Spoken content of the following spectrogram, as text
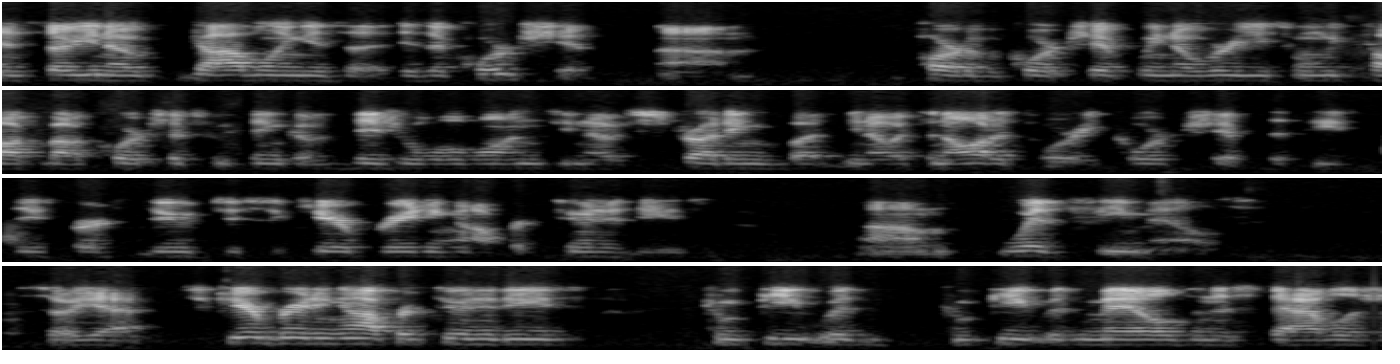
and so you know gobbling is a is a courtship um, part of a courtship. We know we're used when we talk about courtships, we think of visual ones, you know, strutting, but you know it's an auditory courtship that these these birds do to secure breeding opportunities um, with females. So yeah, secure breeding opportunities compete with compete with males and establish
